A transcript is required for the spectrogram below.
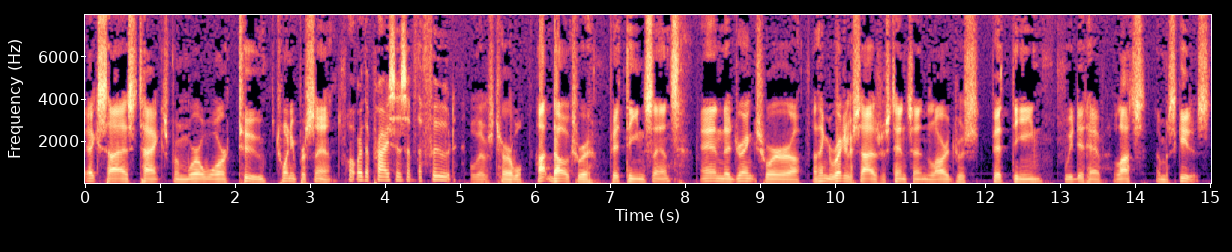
excise tax from World War II, 20%. What were the prices of the food? Well, it was terrible. Hot dogs were 15 cents, and the drinks were, uh, I think the regular size was 10 cents, the large was 15. We did have lots of mosquitoes.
